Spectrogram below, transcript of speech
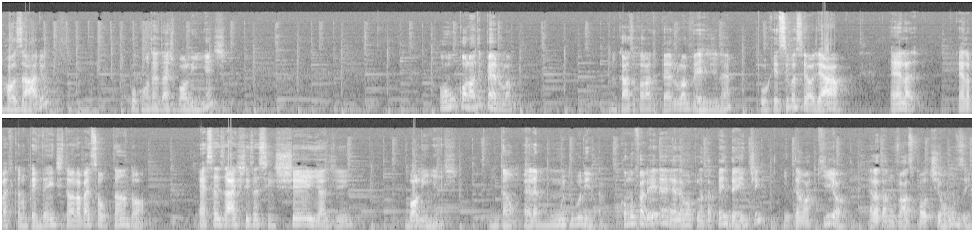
rosário, por conta das bolinhas ou colar de pérola. No caso, colar de pérola verde, né? Porque se você olhar, ela ela vai ficando pendente, então ela vai soltando, ó, essas hastes assim cheia de bolinhas. Então, ela é muito bonita. Como eu falei, né, ela é uma planta pendente. Então aqui, ó, ela tá no vaso pote 11,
